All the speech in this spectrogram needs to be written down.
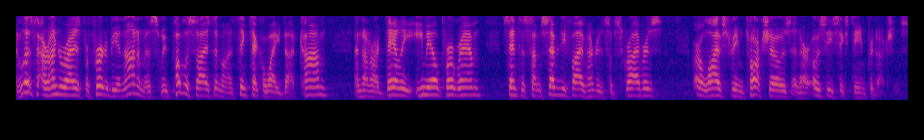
Unless our underwriters prefer to be anonymous, we publicize them on thinktechhawaii.com and on our daily email program sent to some 7,500 subscribers, our live stream talk shows, and our OC16 productions.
